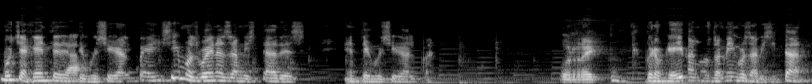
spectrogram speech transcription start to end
mucha gente de Tegucigalpa, hicimos buenas amistades en Tegucigalpa. Correcto. Pero que iban los domingos a visitar.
